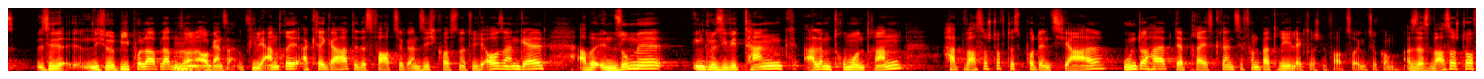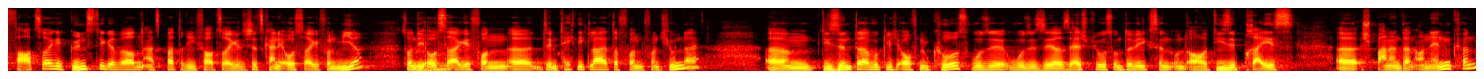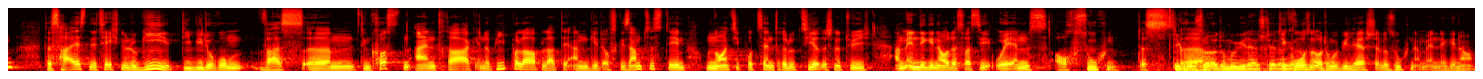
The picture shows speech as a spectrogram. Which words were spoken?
nicht nur Bipolarplatten, mhm. sondern auch ganz viele andere Aggregate. Das Fahrzeug an sich kostet natürlich auch sein Geld, aber in Summe inklusive Tank, allem drum und dran, hat Wasserstoff das Potenzial, unterhalb der Preisgrenze von batterieelektrischen Fahrzeugen zu kommen. Also dass Wasserstofffahrzeuge günstiger werden als Batteriefahrzeuge. Das ist jetzt keine Aussage von mir, sondern die mhm. Aussage von äh, dem Technikleiter von, von Hyundai. Ähm, die sind da wirklich auf einem Kurs, wo sie, wo sie sehr selbstbewusst unterwegs sind und auch diese Preisspannen dann auch nennen können. Das heißt, eine Technologie, die wiederum, was ähm, den Kosteneintrag in der Bipolarplatte angeht, aufs Gesamtsystem um 90 Prozent reduziert, ist natürlich am Ende genau das, was die OEMs auch suchen. Das, die großen äh, Automobilhersteller. Die großen Automobilhersteller suchen am Ende, genau.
